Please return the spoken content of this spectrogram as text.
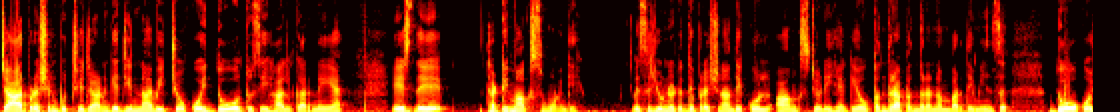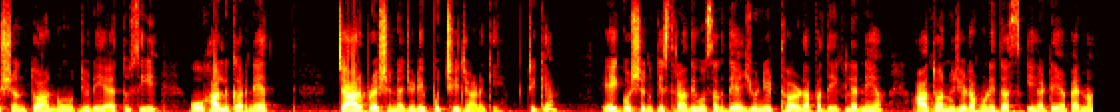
ਚਾਰ ਪ੍ਰਸ਼ਨ ਪੁੱਛੇ ਜਾਣਗੇ, ਜਿਨ੍ਹਾਂ ਵਿੱਚੋਂ ਕੋਈ ਦੋ ਤੁਸੀਂ ਹੱਲ ਕਰਨੇ ਹੈ। ਇਸ ਦੇ 30 ਮਾਰਕਸ ਹੋਣਗੇ। ਇਸ ਯੂਨਿਟ ਦੇ ਪ੍ਰਸ਼ਨਾਂ ਦੇ ਕੁੱਲ ਅੰਕਸ ਜਿਹੜੇ ਹੈਗੇ, ਉਹ 15 15 ਨੰਬਰ ਦੇ ਮੀਨਸ ਦੋ ਕੁਐਸਚਨ ਤੁਹਾਨੂੰ ਜਿਹੜੇ ਹੈ ਤੁਸੀਂ ਉਹ ਹੱਲ ਕਰਨੇ ਹੈ। ਚਾਰ ਪ੍ਰਸ਼ਨ ਹੈ ਜਿਹੜੇ ਪੁੱਛੇ ਜਾਣਗੇ, ਠੀਕ ਹੈ? ਇਹ ਕੁਐਸਚਨ ਕਿਸ ਤਰ੍ਹਾਂ ਦੇ ਹੋ ਸਕਦੇ ਆ? ਯੂਨਿਟ 3 ਆਪਾਂ ਦੇਖ ਲੈਨੇ ਆ ਆ ਤੁਹਾਨੂੰ ਜਿਹੜਾ ਹੁਣੇ ਦੱਸ ਕੇ ਹਟੇ ਆ ਪਹਿਲਾਂ,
